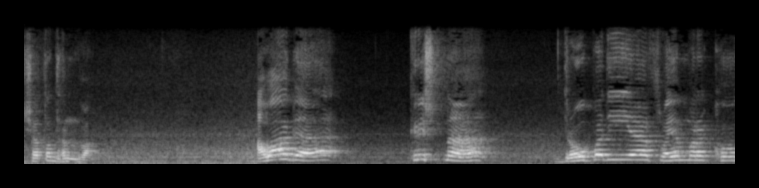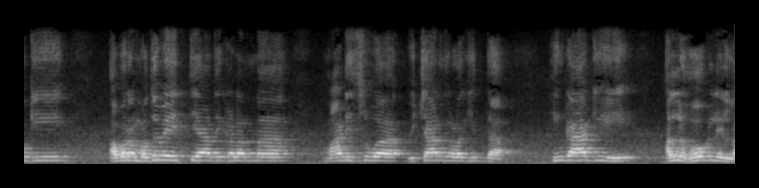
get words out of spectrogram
ಶತಧನ್ವ. ಅವಾಗ ಕೃಷ್ಣ ದ್ರೌಪದಿಯ ಸ್ವಯಂವರಕ್ಕೆ ಹೋಗಿ ಅವರ ಮದುವೆ ಇತ್ಯಾದಿಗಳನ್ನು ಮಾಡಿಸುವ ವಿಚಾರದೊಳಗಿದ್ದ. ಹೀಗಾಗಿ ಅಲ್ಲಿ ಹೋಗಲಿಲ್ಲ.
